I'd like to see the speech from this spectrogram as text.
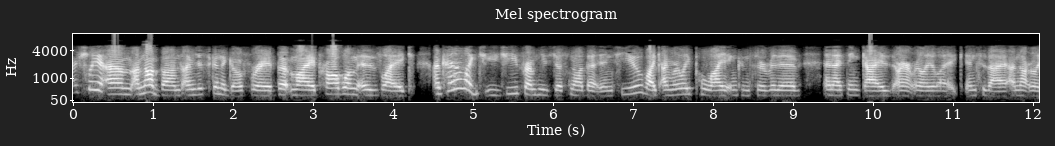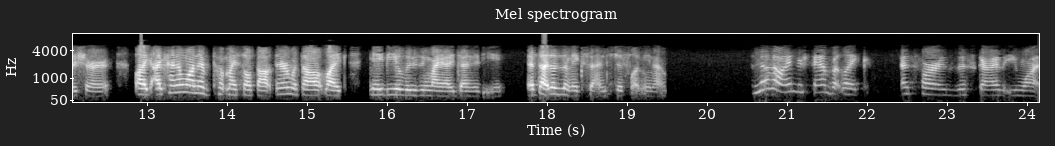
Actually, um, I'm not bummed. I'm just gonna go for it. But my problem is like I'm kind of like Gigi from He's Just Not That Into You. Like I'm really polite and conservative, and I think guys aren't really like into that. I'm not really sure. Like I kind of want to put myself out there without like maybe losing my identity. If that doesn't make sense, just let me know. No, no, I understand, but like, as far as this guy that you want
